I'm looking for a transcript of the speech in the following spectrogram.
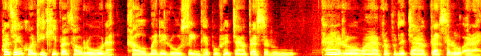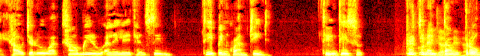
เพราะฉะนั้นคนที่คิดว่าเขารู้น่ะ เขาไม่ได้รู้สิ่งที่พระพุทธเจ้าตรัสรู้ ถ้ารู้ว่าพระพุทธเจ้าตรัสรู้อะไร เขาจะรู้ว่าเขาไม่รู้อะไรเลยทั้งสิ้นที่เป็นความจริง ถึงที่สุด เพราะฉะนั้นต้องตรง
